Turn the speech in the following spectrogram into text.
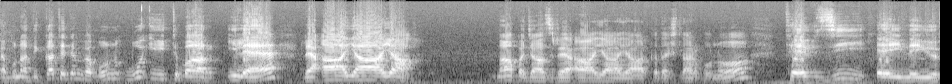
E buna dikkat edin ve bunu, bu itibar ile reayaya ne yapacağız reayaya arkadaşlar bunu? Tevzi eyleyip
